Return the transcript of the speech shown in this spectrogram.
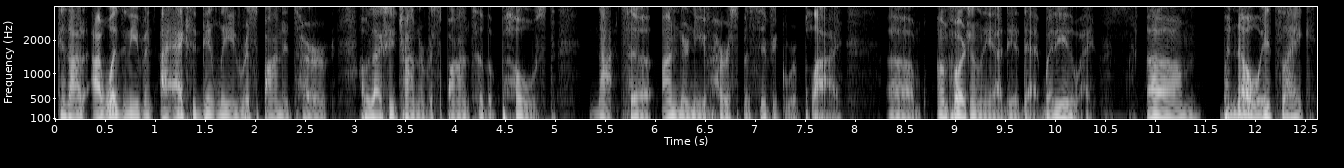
because I I wasn't even I accidentally responded to her. I was actually trying to respond to the post, not to underneath her specific reply. Um, unfortunately, I did that, but either way, um, but no, it's like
